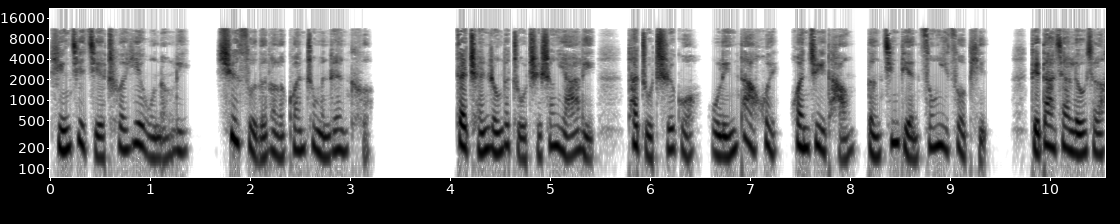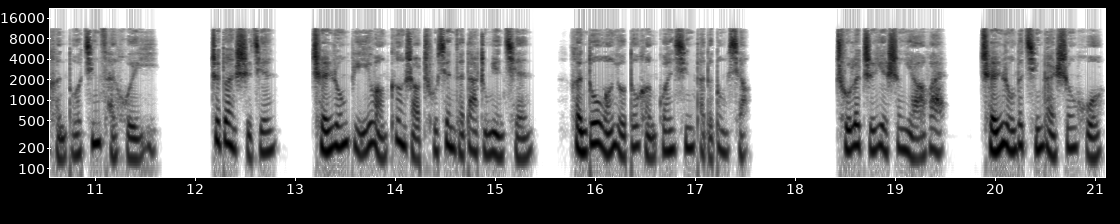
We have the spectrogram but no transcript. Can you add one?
凭借杰出的业务能力，迅速得到了观众们的认可。在陈荣的主持生涯里，他主持过《武林大会》《欢聚一堂》等经典综艺作品，给大家留下了很多精彩回忆。这段时间，陈荣比以往更少出现在大众面前，很多网友都很关心他的动向。除了职业生涯外，陈荣的情感生活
